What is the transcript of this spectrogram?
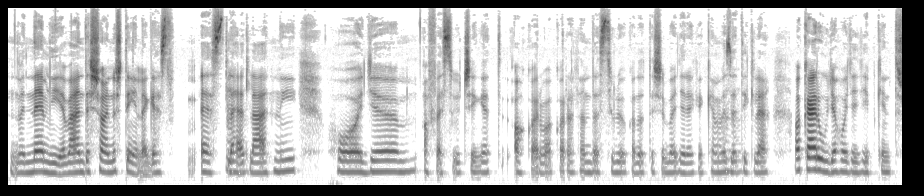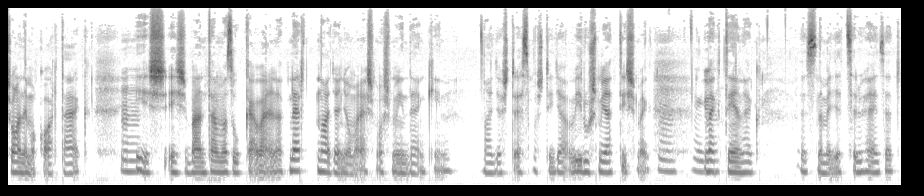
vagy nem nyilván, de sajnos tényleg ezt, ezt uh-huh. lehet látni, hogy a feszültséget akarva akaratlan, de a szülők adott esetben a gyerekeken vezetik uh-huh. le. Akár úgy, ahogy egyébként soha nem akarták, uh-huh. és, és bántalmazókká válnak, mert nagy a nyomás most mindenkin. Nagy a stressz most így a vírus miatt is, meg, uh-huh. meg tényleg ez nem egy egyszerű helyzet.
